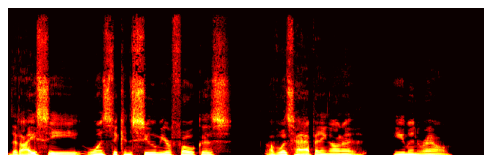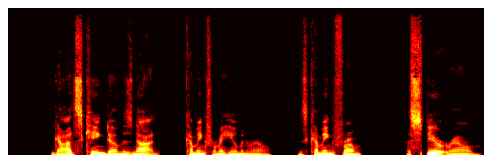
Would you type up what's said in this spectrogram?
that I see wants to consume your focus of what's happening on a human realm. God's kingdom is not coming from a human realm. It's coming from a spirit realm.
